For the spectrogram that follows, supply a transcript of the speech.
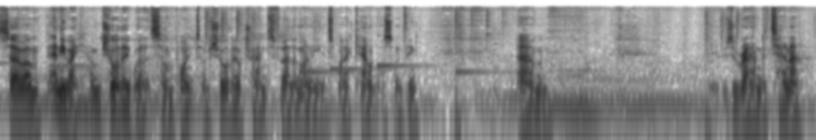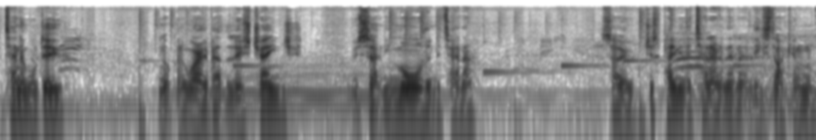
So um, anyway, I'm sure they will at some point. I'm sure they'll transfer the money into my account or something. Um, it was around a tenner. A tenner will do. I'm not going to worry about the loose change. It was certainly more than a tenner. So just pay me the tenner, and then at least I can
